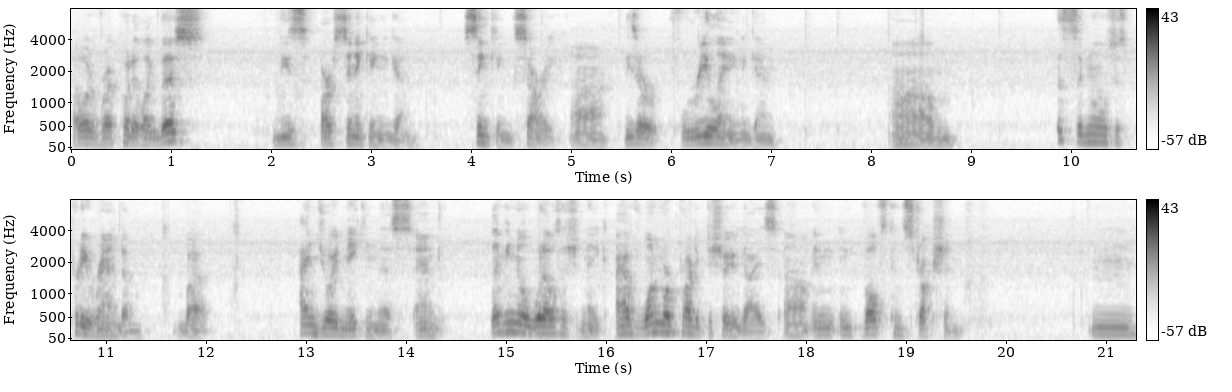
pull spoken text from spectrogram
However, if I put it like this, these are syncing again. Syncing, sorry. Uh, these are relaying again. Um, this signal is just pretty random, but I enjoyed making this, and let me know what else I should make. I have one more project to show you guys. Um, it involves construction. Mm,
